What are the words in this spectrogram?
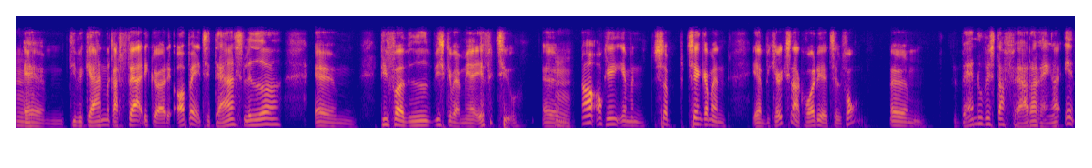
Mm. Øhm, de vil gerne retfærdiggøre det opad til deres ledere. Øhm, de får at vide, at vi skal være mere effektive. Øhm, mm. Nå, okay, jamen, så tænker man, ja, vi kan jo ikke snakke hurtigere i telefon. Øhm, hvad nu, hvis der er færre, der ringer ind?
